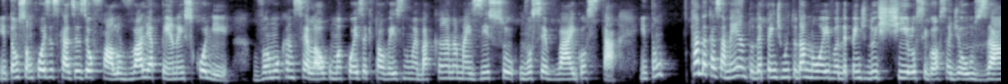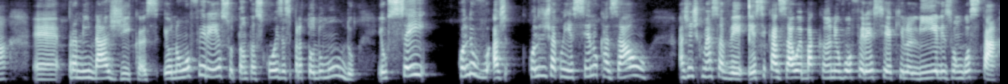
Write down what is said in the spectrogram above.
Então são coisas que às vezes eu falo, vale a pena escolher. Vamos cancelar alguma coisa que talvez não é bacana, mas isso você vai gostar. Então Cada casamento depende muito da noiva, depende do estilo, se gosta de ousar. É, para mim, dar as dicas. Eu não ofereço tantas coisas para todo mundo. Eu sei, quando, eu, a, quando a gente vai conhecendo o casal, a gente começa a ver, esse casal é bacana, eu vou oferecer aquilo ali, eles vão gostar.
